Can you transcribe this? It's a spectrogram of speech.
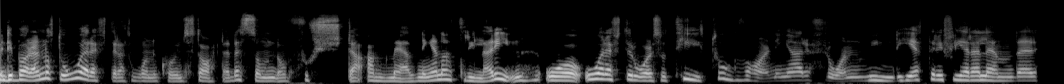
Men det är bara något år efter att OneCoin startades som de första anmälningarna trillar in. Och år efter år så tilltog varningar från myndigheter i flera länder,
